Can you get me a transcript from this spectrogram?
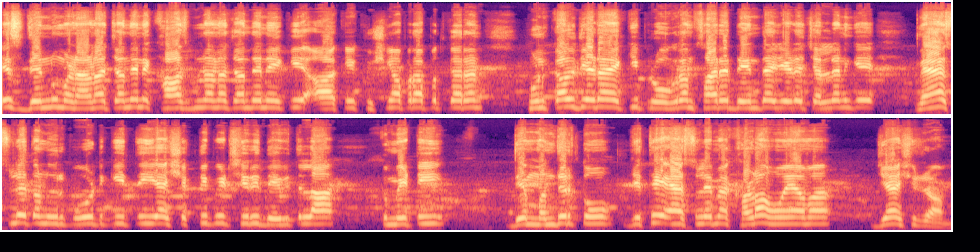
ਇਸ ਦਿਨ ਨੂੰ ਮਨਾਉਣਾ ਚਾਹੁੰਦੇ ਨੇ, ਖਾਸ ਬਣਾਉਣਾ ਚਾਹੁੰਦੇ ਨੇ ਕਿ ਆ ਕੇ ਖੁਸ਼ੀਆਂ ਪ੍ਰਾਪਤ ਕਰਨ। ਹੁਣ ਕੱਲ ਜਿਹੜਾ ਹੈ ਕਿ ਪ੍ਰੋਗਰਾਮ ਸਾਰੇ ਦਿਨ ਦਾ ਜਿਹੜੇ ਚੱਲਣਗੇ, ਮੈਂ ਇਸ ਵੇਲੇ ਤੁਹਾਨੂੰ ਰਿਪੋਰਟ ਕੀਤੀ ਹੈ ਸ਼ਕਤੀਪੀਠ ਸ਼੍ਰੀ ਦੇਵਤਲਾ ਕਮੇਟੀ ਦੇ ਮੰਦਿਰ ਤੋਂ, ਜਿੱਥੇ ਇਸ ਵੇਲੇ ਮੈਂ ਖੜਾ ਹੋਇਆ ਵਾਂ। ਜੈ ਸ਼੍ਰੀ ਰਾਮ।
